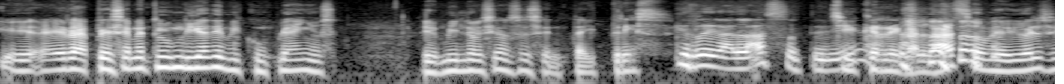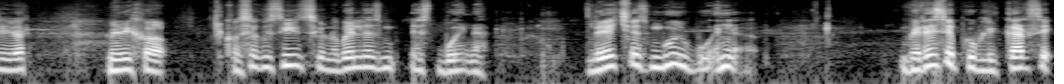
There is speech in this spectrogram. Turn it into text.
Era precisamente un día de mi cumpleaños, de 1963. Qué regalazo te Sí, dieron. qué regalazo me dio el señor. Me dijo, José Agustín, su novela es, es buena. De hecho, es muy buena. Merece publicarse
